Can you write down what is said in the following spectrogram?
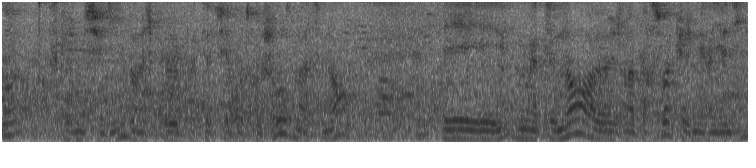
Hum. Que je me suis dit, ben, je peux peut-être faire autre chose maintenant. Et maintenant, euh, je m'aperçois que je n'ai rien dit.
